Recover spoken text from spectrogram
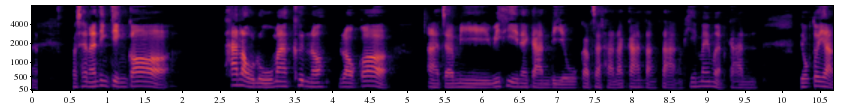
นะเพราะฉะนั้นจริง ๆก็ถ้าเรารู้มากขึ้นเนาะเราก็อาจจะมีวิธีในการดีลกับสถานการณ์ต่างๆ ที่ไม่เหมือนกัน ยกตัวอย่าง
